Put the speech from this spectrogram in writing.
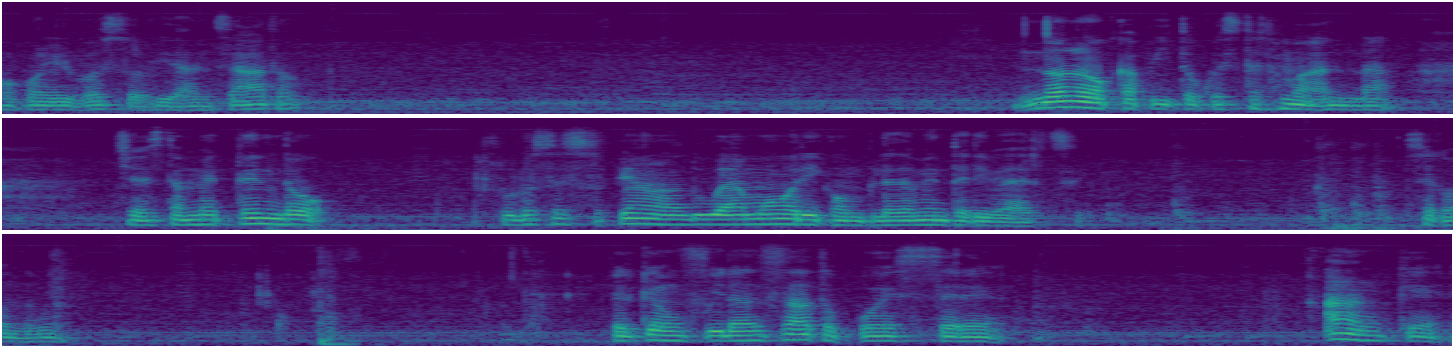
o con il vostro fidanzato? Non ho capito questa domanda, cioè sta mettendo sullo stesso piano due amori completamente diversi, secondo me perché un fidanzato può essere anche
